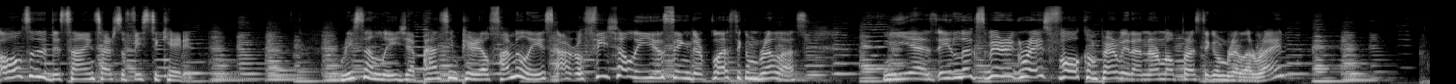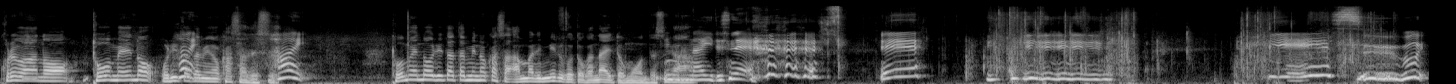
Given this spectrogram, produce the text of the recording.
also the designs are sophisticated. Recently, Japan's imperial families are officially using their plastic umbrellas. Yes, it looks very graceful compared with a normal plastic umbrella, right? これはあの透明の折りたたみの傘です、はい。透明の折りたたみの傘あんまり見ることがないと思うんですが、ないですね。えー、 えー、えー、すごい。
